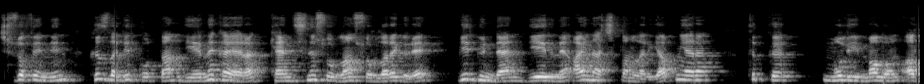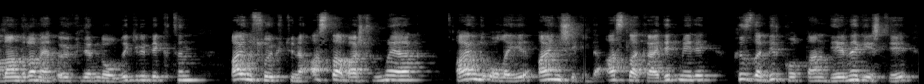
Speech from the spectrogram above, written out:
Şizofreninin hızla bir koddan diğerine kayarak kendisine sorulan sorulara göre bir günden diğerine aynı açıklamaları yapmayarak tıpkı Molly Malone adlandırılamayan öykülerinde olduğu gibi Beckett'in aynı soykütüne asla başvurmayarak aynı olayı aynı şekilde asla kaydetmeyerek hızla bir koddan diğerine geçtiği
